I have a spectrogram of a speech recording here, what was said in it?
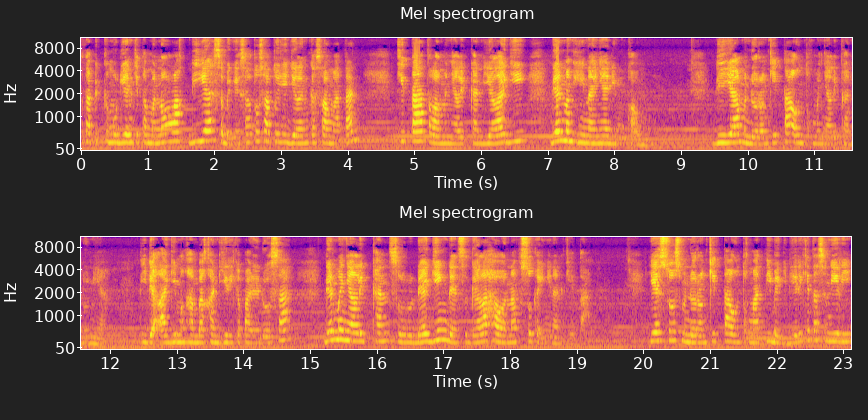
tetapi kemudian kita menolak Dia sebagai satu-satunya jalan keselamatan, kita telah menyalibkan Dia lagi dan menghinanya di muka umum. Dia mendorong kita untuk menyalibkan dunia, tidak lagi menghambakan diri kepada dosa, dan menyalibkan seluruh daging dan segala hawa nafsu keinginan kita. Yesus mendorong kita untuk mati bagi diri kita sendiri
